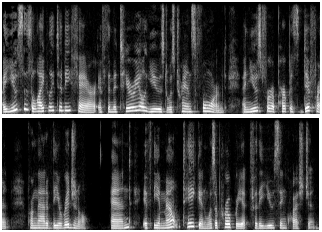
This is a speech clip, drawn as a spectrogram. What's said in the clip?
A use is likely to be fair if the material used was transformed and used for a purpose different from that of the original, and if the amount taken was appropriate for the use in question.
